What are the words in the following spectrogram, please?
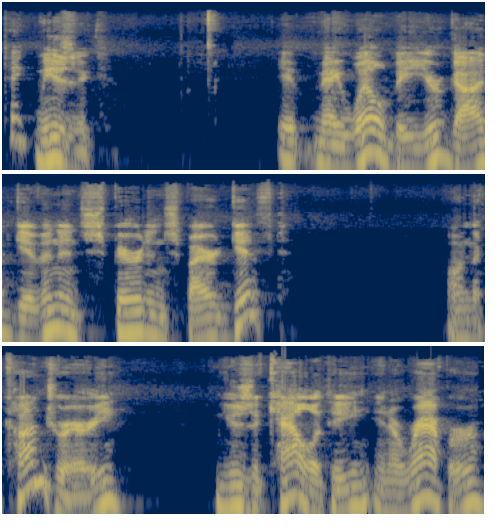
Take music. It may well be your God given and spirit inspired gift. On the contrary, musicality in a rapper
